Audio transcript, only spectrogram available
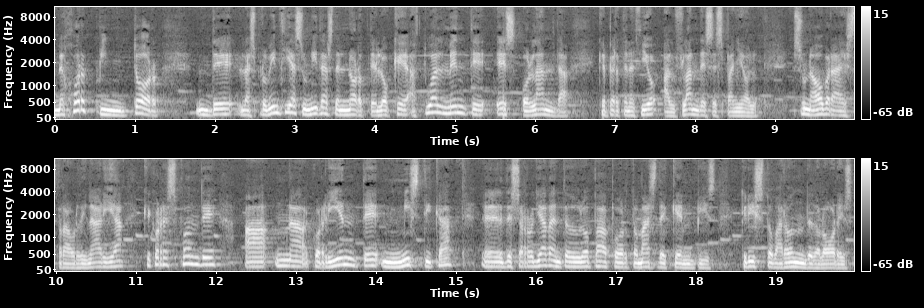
mejor pintor de las provincias unidas del norte, lo que actualmente es Holanda, que perteneció al Flandes español. Es una obra extraordinaria que corresponde a una corriente mística eh, desarrollada en toda Europa por Tomás de Kempis, Cristo varón de dolores,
